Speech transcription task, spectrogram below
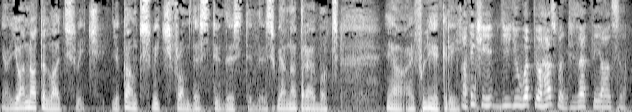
Yeah, you are not a light switch. You can't switch from this to this to this. We are not robots. Yeah, I fully agree. I think she, you, you whip your husband. Is that the answer?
